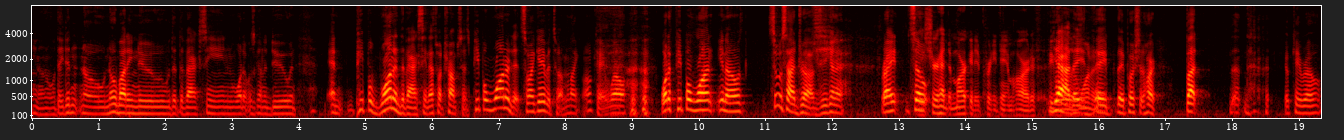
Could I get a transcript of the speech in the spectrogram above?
you know, they didn't know, nobody knew that the vaccine, what it was going to do, and, and people wanted the vaccine. That's what Trump says. People wanted it, so I gave it to them. I'm like, okay, well, what if people want, you know, suicide drugs? Are you going to, right? So they sure had to market it pretty damn hard if people yeah, really they, wanted they, it. they push it hard. But, okay, Roe.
